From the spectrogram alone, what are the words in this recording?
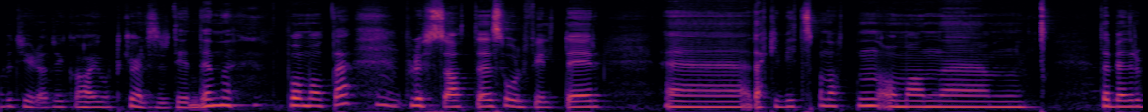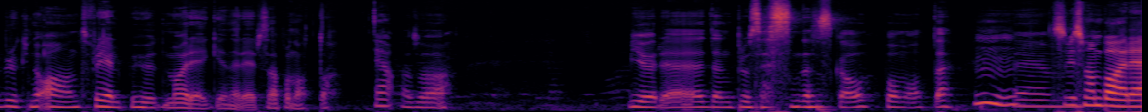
betyr det at du ikke har gjort kveldsrutinen din. på en måte. Mm. Pluss at uh, solfilter uh, Det er ikke vits på natten, og man eh, Det er bedre å bruke noe annet for å hjelpe huden med å regenerere seg på natta. Ja. Altså gjøre den prosessen den skal, på en måte. Mm. Um, Så hvis man bare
